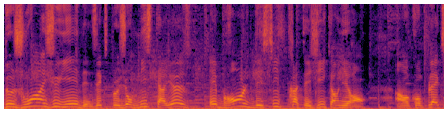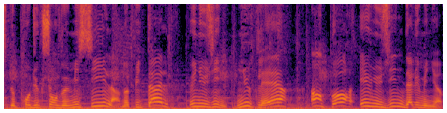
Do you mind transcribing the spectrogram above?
De juin à juillet, des explosions mystérieuses ébranlent des sites stratégiques en Iran. Un complexe de production de missiles, un hôpital, une usine nucléaire, un port et une usine d'aluminium.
